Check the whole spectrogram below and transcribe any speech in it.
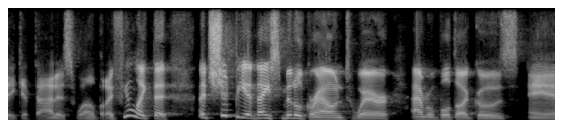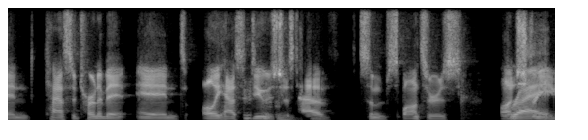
they get that as well. But I feel like that that should be a nice middle ground where Admiral Bulldog goes and casts a tournament, and all he has to do is just have some sponsors on Right. stream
